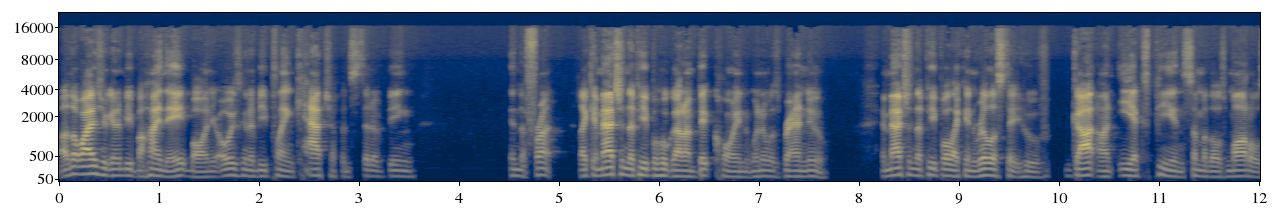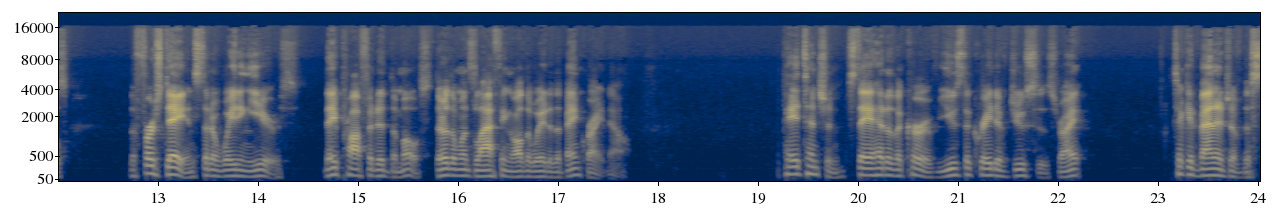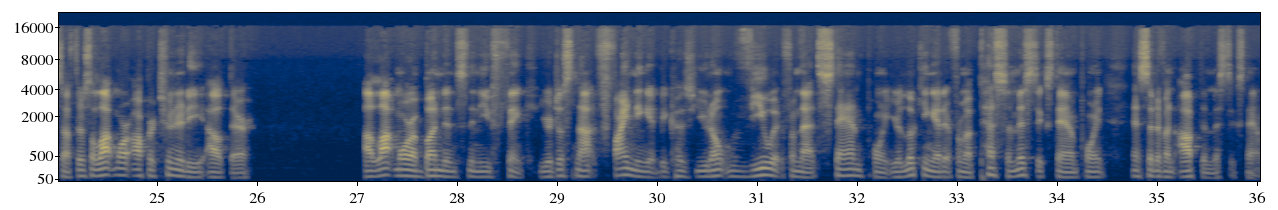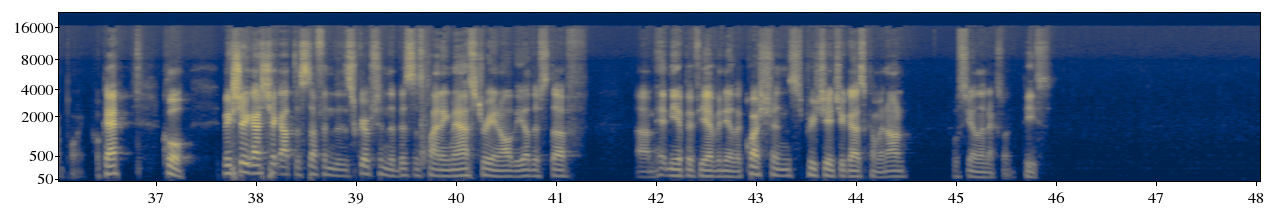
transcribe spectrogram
Otherwise, you're going to be behind the eight ball and you're always going to be playing catch up instead of being in the front. Like, imagine the people who got on Bitcoin when it was brand new. Imagine the people like in real estate who got on EXP and some of those models the first day instead of waiting years. They profited the most. They're the ones laughing all the way to the bank right now pay attention, stay ahead of the curve, use the creative juices, right? Take advantage of this stuff. There's a lot more opportunity out there, a lot more abundance than you think. You're just not finding it because you don't view it from that standpoint. You're looking at it from a pessimistic standpoint instead of an optimistic standpoint. Okay, cool. Make sure you guys check out the stuff in the description, the business planning mastery, and all the other stuff. Um, hit me up if you have any other questions. Appreciate you guys coming on. We'll see you on the next one. Peace.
